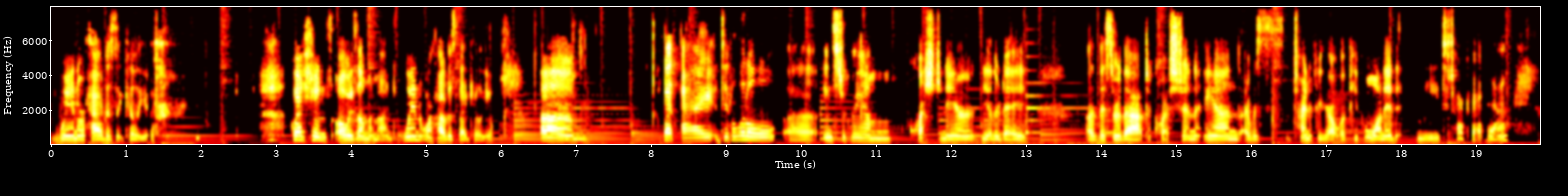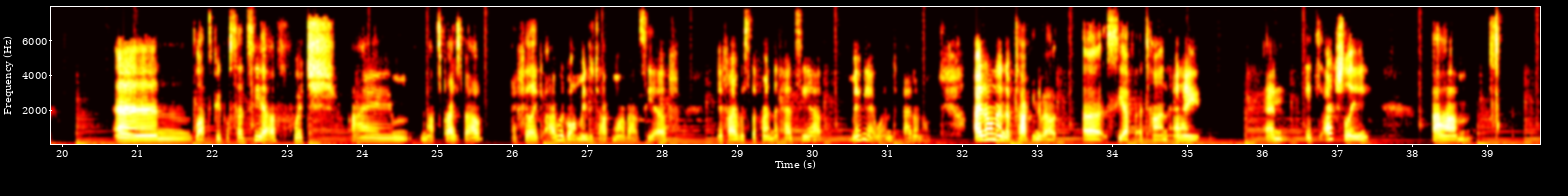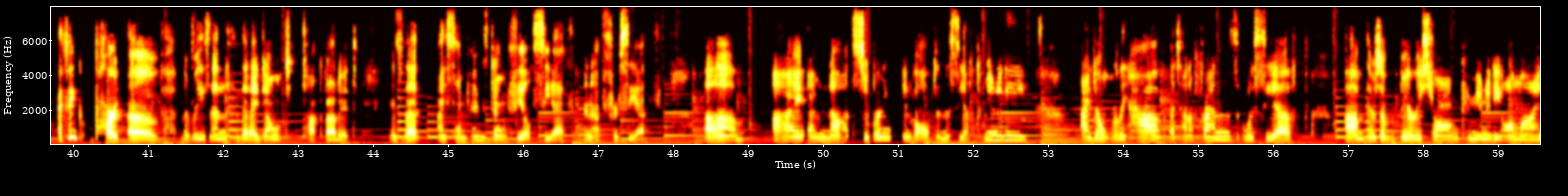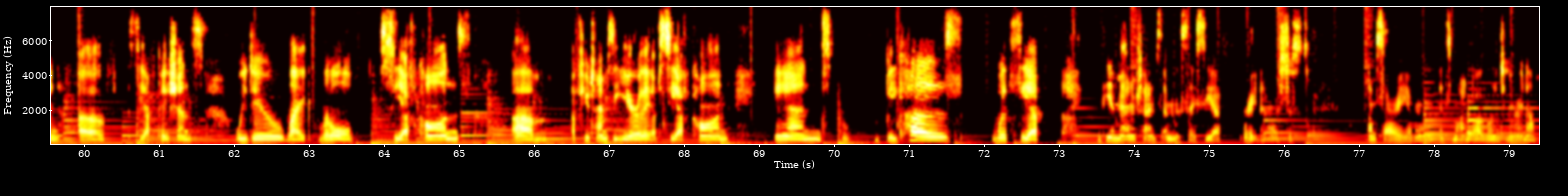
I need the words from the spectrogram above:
when or how does it kill you? Questions always on my mind. When or how does that kill you? Um, but I did a little uh, Instagram questionnaire the other day, a this or that question, and I was trying to figure out what people wanted me to talk about more. And lots of people said CF, which I'm not surprised about. I feel like I would want me to talk more about CF if I was the friend that had CF. Maybe I wouldn't. I don't know. I don't end up talking about uh, CF a ton, and I and it's actually um, I think part of the reason that I don't talk about it is that I sometimes don't feel CF enough for CF. Um, I am not super involved in the CF community. I don't really have a ton of friends with CF. Um, there's a very strong community online of CF patients. We do like little CF cons um, a few times a year. They have CF Con, and because with CF, the amount of times I'm going to say CF right now is just, I'm sorry, everyone, it's mind boggling to me right now.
